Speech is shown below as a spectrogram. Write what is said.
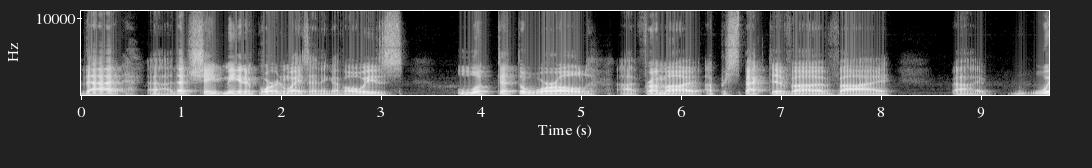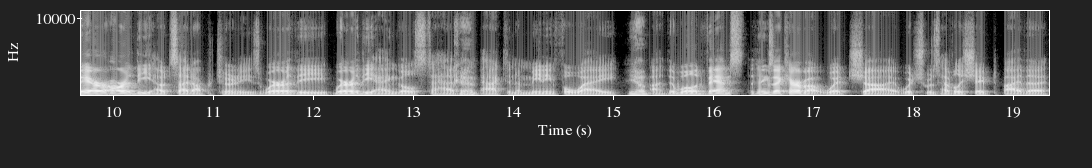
that uh, that shaped me in important ways. I think I've always looked at the world uh, from a, a perspective of uh, uh, where are the outside opportunities, where are the where are the angles to have Okay. impact in a meaningful way yep. uh, that will advance the things I care about, which uh, which was heavily shaped by the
